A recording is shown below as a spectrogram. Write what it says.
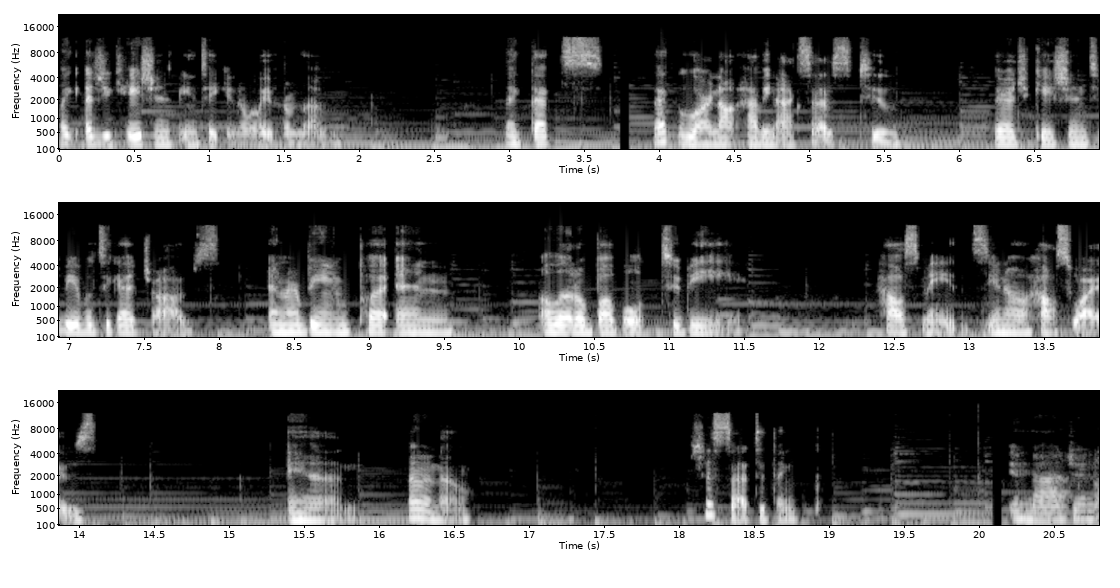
like education is being taken away from them. Like that's that people are not having access to their education to be able to get jobs and are being put in a little bubble to be housemaids you know housewives. And i don't know. It's just sad to think. Imagine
